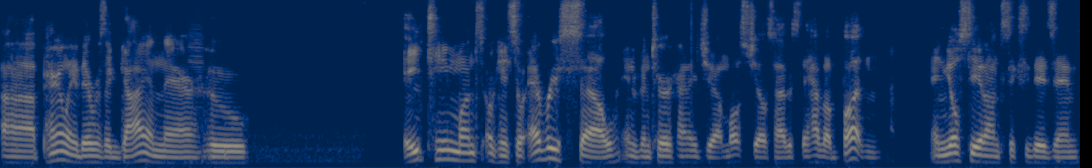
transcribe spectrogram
uh, apparently there was a guy in there who 18 months. Okay, so every cell in Ventura County Jail, most jails have this, they have a button, and you'll see it on 60 Days In.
